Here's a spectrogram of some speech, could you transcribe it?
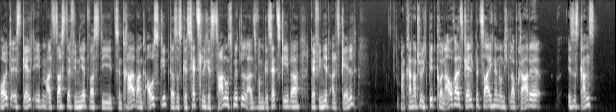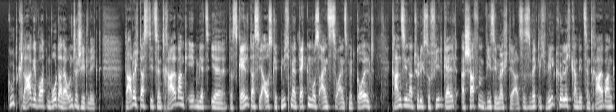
Heute ist Geld eben als das definiert, was die Zentralbank ausgibt. Das ist gesetzliches Zahlungsmittel, also vom Gesetzgeber definiert als Geld. Man kann natürlich Bitcoin auch als Geld bezeichnen und ich glaube, gerade ist es ganz gut klar geworden, wo da der Unterschied liegt. Dadurch, dass die Zentralbank eben jetzt ihr das Geld, das sie ausgibt, nicht mehr decken muss eins zu eins mit Gold, kann sie natürlich so viel Geld erschaffen, wie sie möchte. Also es ist wirklich willkürlich, kann die Zentralbank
